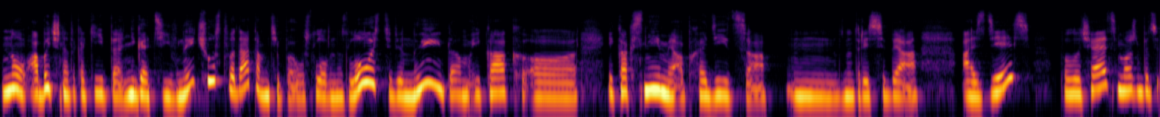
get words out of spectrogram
ну, обычно это какие-то негативные чувства, да, там типа условно злость, вины, там, и как, э, и как с ними обходиться м, внутри себя. А здесь, получается, может быть,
